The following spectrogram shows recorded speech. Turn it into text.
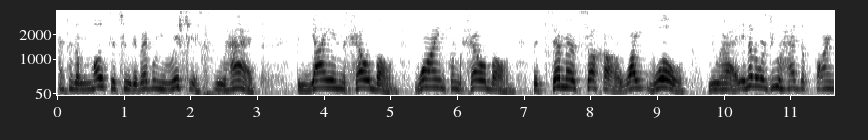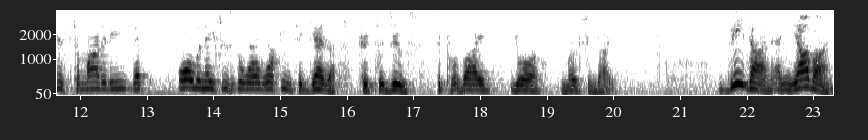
and so the multitude of every riches you had, biyayin chelbon, wine from chelbon, the tzemer tzachar, white wool you had. In other words, you had the finest commodity that all the nations of the world working together could produce to provide your merchandise. Vidan and Yavan,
